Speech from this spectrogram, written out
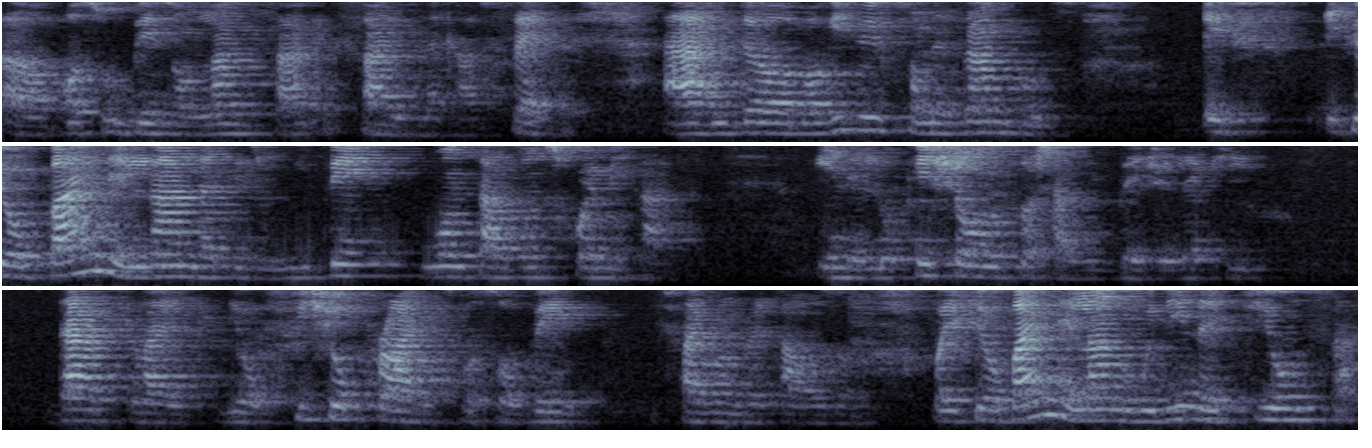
uh, also based on land size, like I've said. And um, I'll give you some examples. If if you're buying a land that is within 1,000 square meters in a location such as Ibeju-Lekki, that's like the official price for survey is 500,000. But if you're buying a land within a Tiosa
